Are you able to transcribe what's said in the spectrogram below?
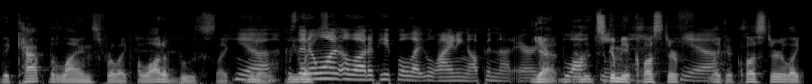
they cap the lines for like a lot of booths like Yeah, you know because we they don't want a lot of people like lining up in that area. yeah blocking. it's gonna be a cluster Yeah. like a cluster like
